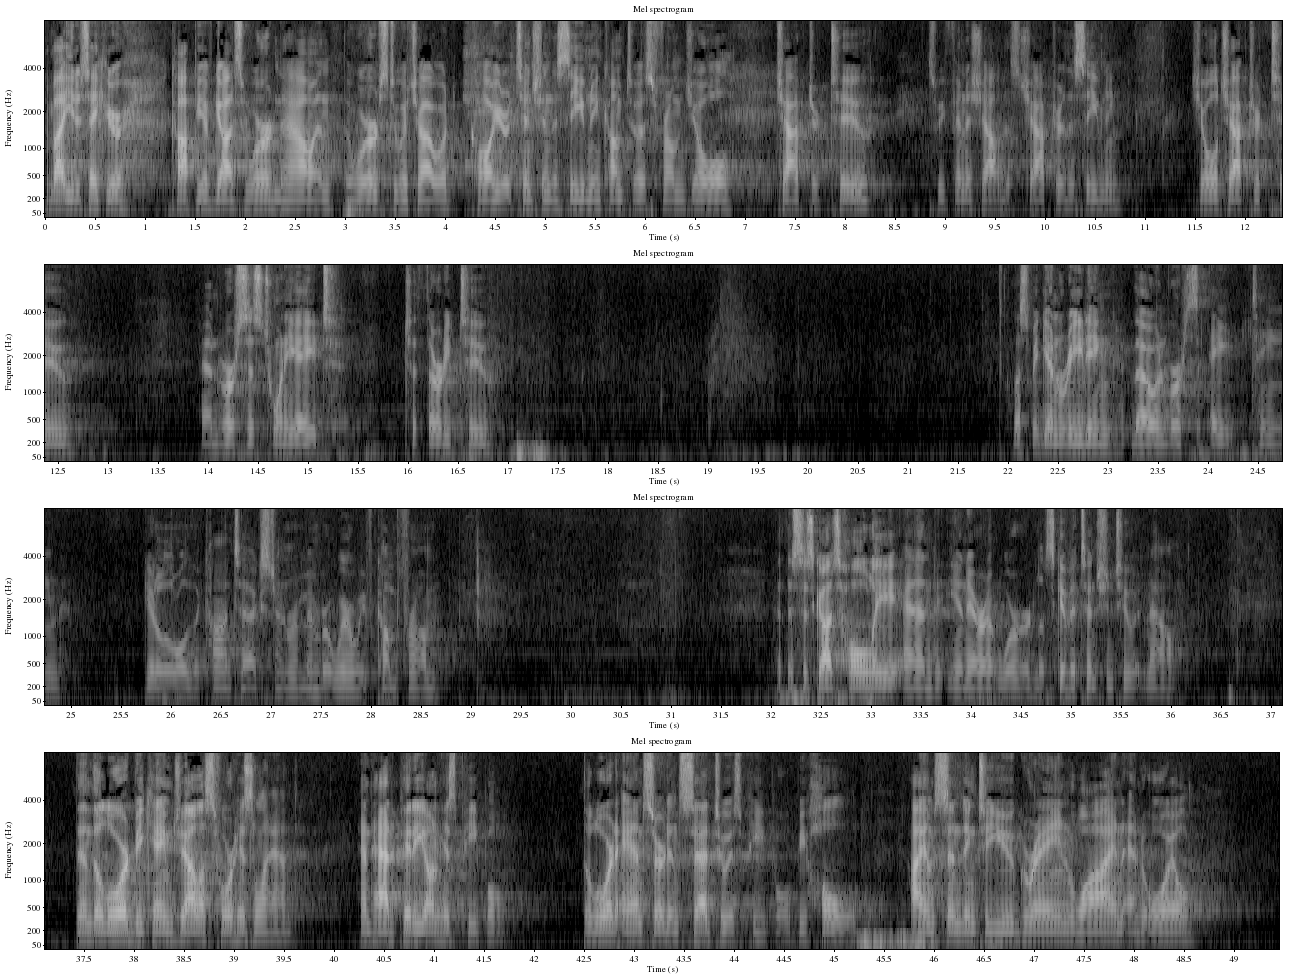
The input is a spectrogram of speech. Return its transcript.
I invite you to take your copy of God's Word now, and the words to which I would call your attention this evening come to us from Joel chapter 2. As we finish out this chapter this evening, Joel chapter 2 and verses 28 to 32. Let's begin reading, though, in verse 18. Get a little of the context and remember where we've come from. This is God's holy and inerrant word. Let's give attention to it now. Then the Lord became jealous for his land and had pity on his people. The Lord answered and said to his people, Behold, I am sending to you grain, wine, and oil,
